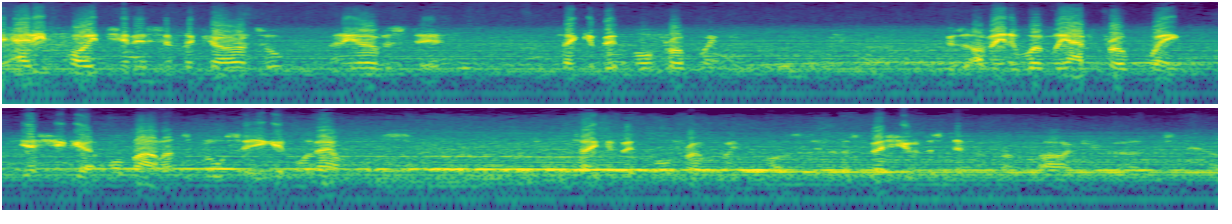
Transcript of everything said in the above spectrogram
Any pointiness in the car at all? Any oversteer? Take a bit more front wing? Because, I mean, when we have front wing, yes, you get more balance, but also you get more downforce. Take a bit more front wing, especially with the stiffer front bar. you understeer.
